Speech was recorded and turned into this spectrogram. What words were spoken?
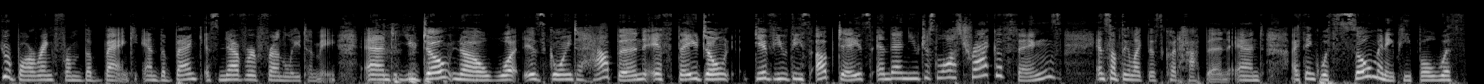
you're borrowing from the bank, and the bank is never friendly to me, and you don't know what is going to happen if they don't give you these updates and then you just lost track of things and something like this could happen. And I think with so many people, with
